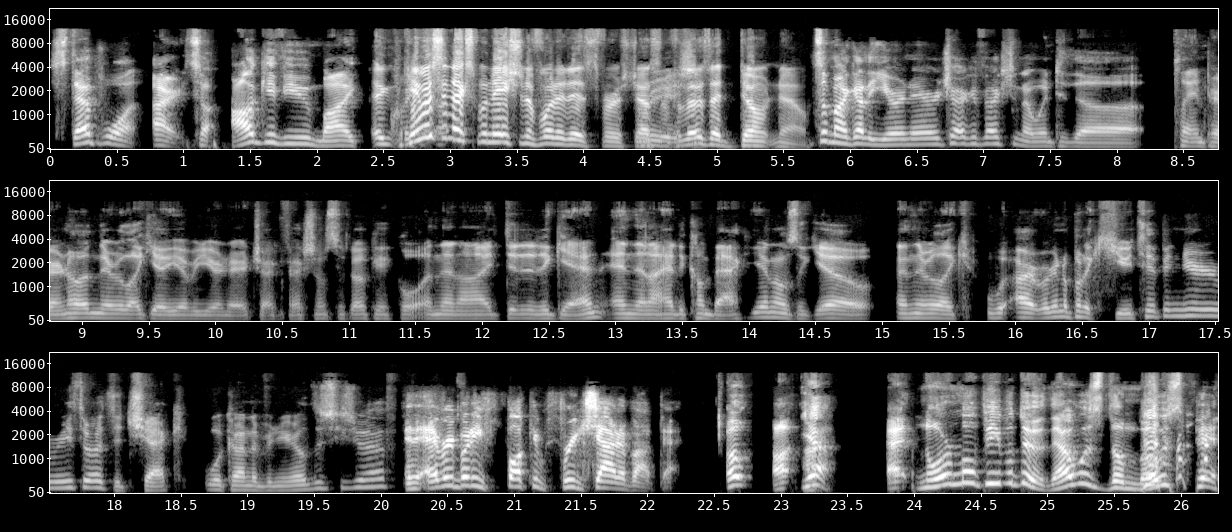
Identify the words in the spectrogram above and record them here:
step one. All right, so I'll give you my. Uh, quick- Give us an explanation of what it is first, Justin, for those that don't know. So I got a urinary tract infection. I went to the Planned Parenthood, and they were like, "Yo, you have a urinary tract infection." I was like, "Okay, cool." And then I did it again, and then I had to come back again. I was like, "Yo," and they were like, "All right, we're gonna put a Q-tip in your urethra to check what kind of venereal disease you have." And everybody fucking freaks out about that. Oh, uh, yeah. Uh, normal people do. That was the most. Pa-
